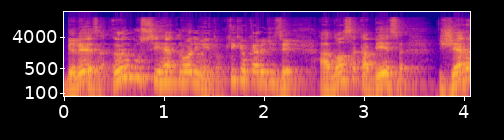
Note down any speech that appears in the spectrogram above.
Beleza? Ambos se retroalimentam. O que, que eu quero dizer? A nossa cabeça gera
